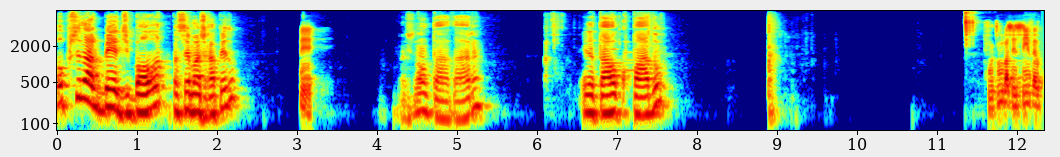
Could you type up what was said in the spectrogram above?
Vou pressionar B de bola para ser mais rápido. B. Mas não está a dar. Ainda está ocupado. futuro acessível,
